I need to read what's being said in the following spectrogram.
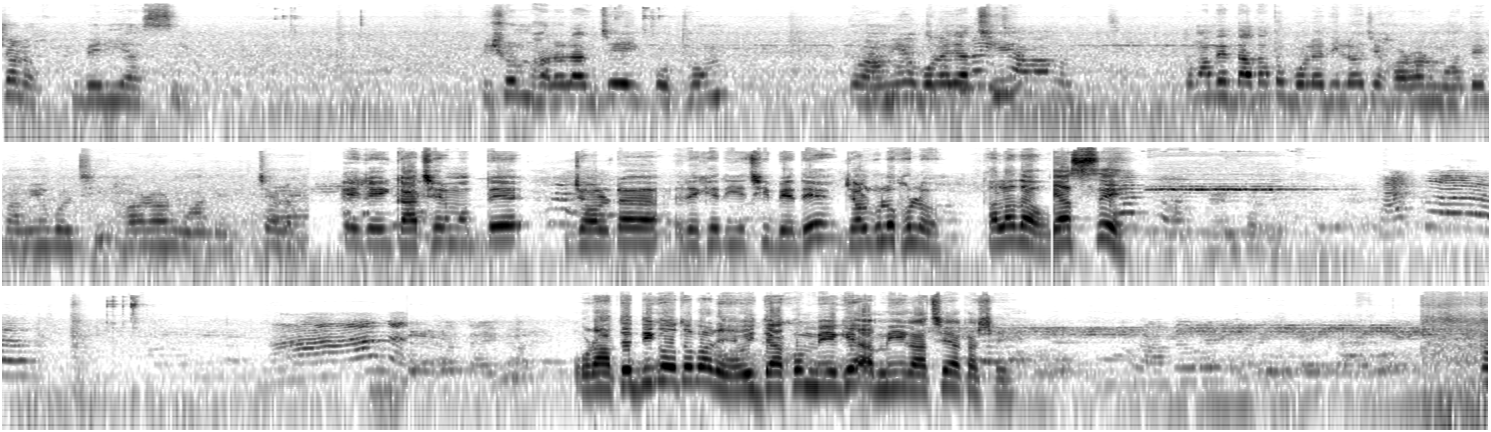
চলো বেরিয়ে আসছি। ভীষণ ভালো লাগছে এই প্রথম। তো আমিও বলে যাচ্ছি। তোমাদের দাদা তো বলে দিল যে হর হর মহাদেব আমিও বলছি হর হর মহাদেব। চলো। এই যে এই গাছের মধ্যে জলটা রেখে দিয়েছি বেঁধে। জলগুলো খোলো তালা দাও। আসছে? ও রাতের দিকে হতে পারে? ওই দেখো মেঘে মেঘ আছে আকাশে। তো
